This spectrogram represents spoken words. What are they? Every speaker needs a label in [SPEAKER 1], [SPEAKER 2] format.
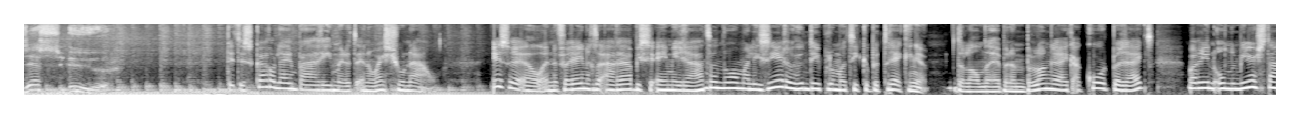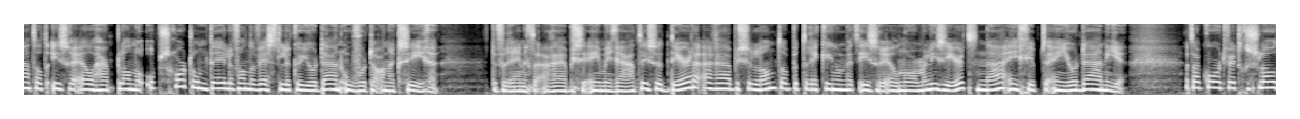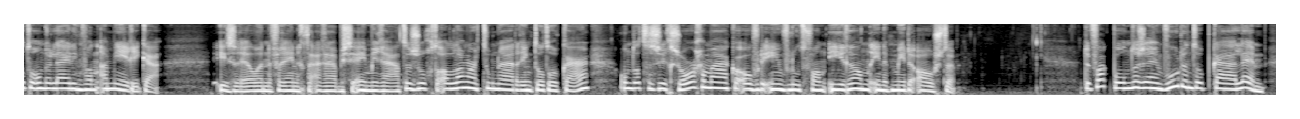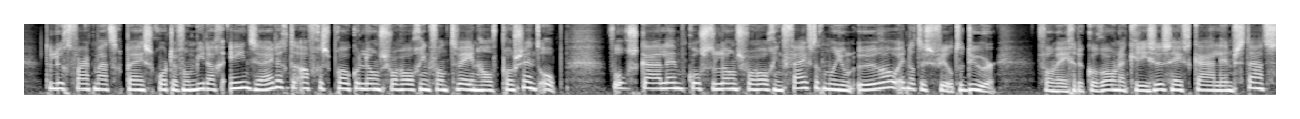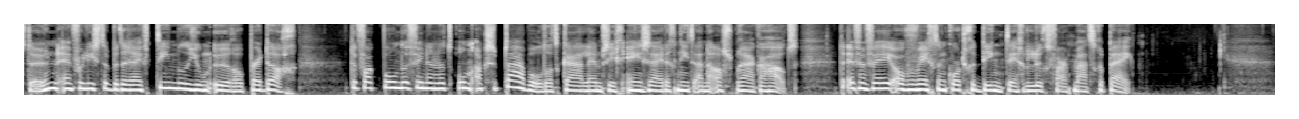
[SPEAKER 1] Zes uur.
[SPEAKER 2] Dit is Carolijn Bari met het NOS Journaal. Israël en de Verenigde Arabische Emiraten normaliseren hun diplomatieke betrekkingen. De landen hebben een belangrijk akkoord bereikt... waarin onder meer staat dat Israël haar plannen opschort... om delen van de westelijke Jordaan-oever te annexeren. De Verenigde Arabische Emiraten is het derde Arabische land... dat betrekkingen met Israël normaliseert, na Egypte en Jordanië. Het akkoord werd gesloten onder leiding van Amerika... Israël en de Verenigde Arabische Emiraten zochten al langer toenadering tot elkaar... omdat ze zich zorgen maken over de invloed van Iran in het Midden-Oosten. De vakbonden zijn woedend op KLM. De luchtvaartmaatschappij schortte vanmiddag eenzijdig de afgesproken loonsverhoging van 2,5% op. Volgens KLM kost de loonsverhoging 50 miljoen euro en dat is veel te duur. Vanwege de coronacrisis heeft KLM staatssteun en verliest het bedrijf 10 miljoen euro per dag. De vakbonden vinden het onacceptabel dat KLM zich eenzijdig niet aan de afspraken houdt. De FNV overweegt een kort geding tegen de luchtvaartmaatschappij.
